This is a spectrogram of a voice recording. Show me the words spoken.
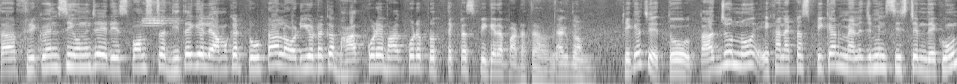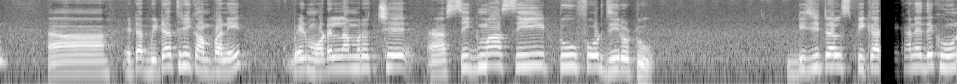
তার ফ্রিকোয়েন্সি অনুযায়ী রেসপন্সটা দিতে গেলে আমাকে টোটাল অডিওটাকে ভাগ করে ভাগ করে প্রত্যেকটা স্পিকারে পাঠাতে হবে। একদম। ঠিক আছে? তো তার জন্য এখানে একটা স্পিকার ম্যানেজমেন্ট সিস্টেম দেখুন। এটা বিটা থ্রি কোম্পানির এর মডেল নাম্বার হচ্ছে sigma C two four zero two digital speaker এখানে দেখুন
